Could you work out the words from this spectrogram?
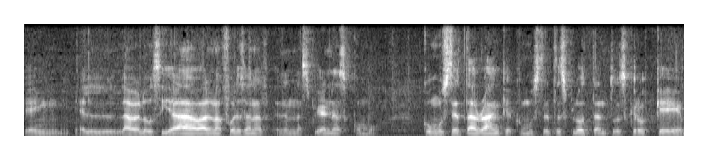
en la velocidad, va en la fuerza en las, en las piernas, como como usted te arranca, como usted te explota. Entonces creo que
